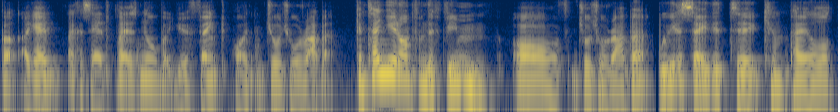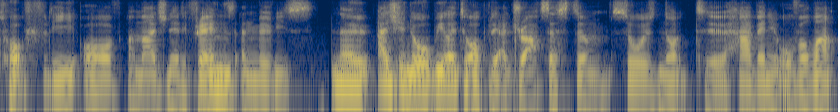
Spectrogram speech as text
But again, like I said, let us know what you think on Jojo Rabbit. Continuing on from the theme of Jojo Rabbit, we decided to compile our top three of imaginary friends in movies. Now, as you know, we like to operate a draft system so as not to have any overlap.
